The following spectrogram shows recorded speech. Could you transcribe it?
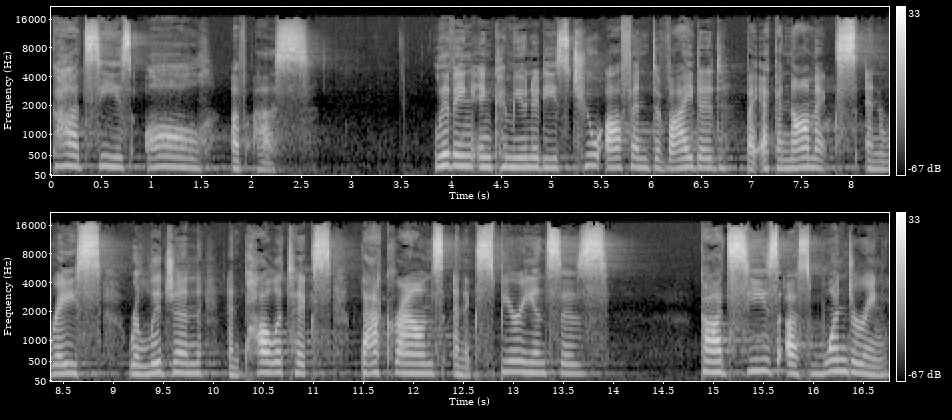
God sees all of us living in communities too often divided by economics and race, religion and politics, backgrounds and experiences. God sees us wondering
